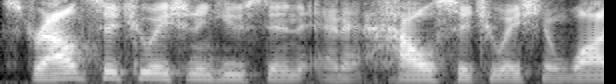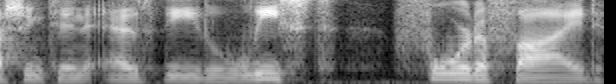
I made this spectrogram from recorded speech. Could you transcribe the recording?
Stroud's situation in Houston and Howell's situation in Washington as the least fortified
